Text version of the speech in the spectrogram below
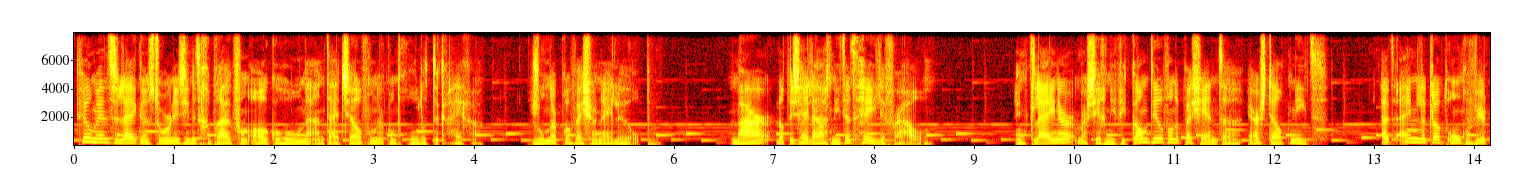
Veel mensen lijken een stoornis in het gebruik van alcohol na een tijd zelf onder controle te krijgen, zonder professionele hulp. Maar dat is helaas niet het hele verhaal. Een kleiner, maar significant deel van de patiënten herstelt niet. Uiteindelijk loopt ongeveer 20%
